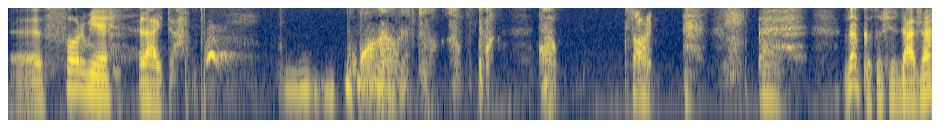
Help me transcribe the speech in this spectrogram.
e, w formie lighta. Sorry. Rzadko to się zdarza.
